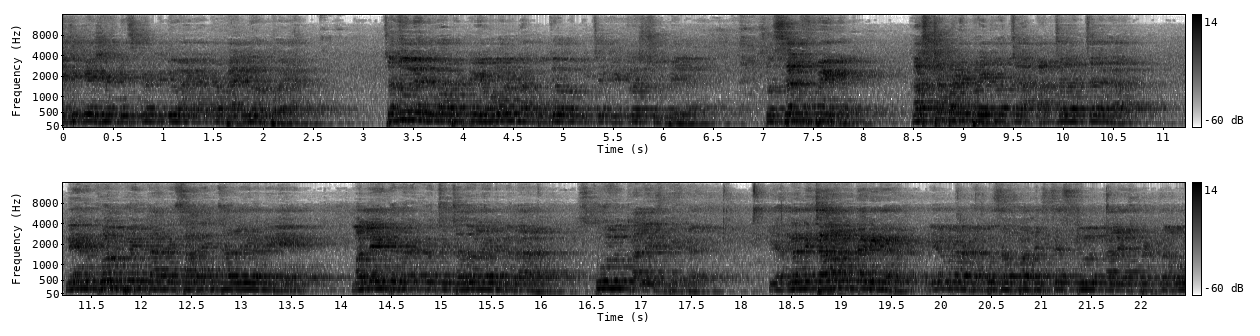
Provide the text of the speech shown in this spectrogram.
ఎడ్యుకేషన్ డిస్కంటిన్యూ అయినాక బెంగళూరు పోయా. చదువు లేదు కాబట్టి ఎవరు నాకు ఉద్యోగం ఇచ్చే ఇంట్రెస్ట్ చూపించారు సో సెల్ఫ్ మేడ్ కష్టపడి పైకి వచ్చా అంచెలంచెలుగా. నేను కోల్పోయిన దాన్ని సాధించాలి అని మళ్ళీ అయితే వెనక్కి వచ్చి చదవలేను కదా. స్కూలు కాలేజ్ పెట్టారు నన్ను చాలా మంది అడిగారు ఏమన్నా డబ్బు సంపాదిస్తే స్కూలు కాలేజ్ పెడతావు?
